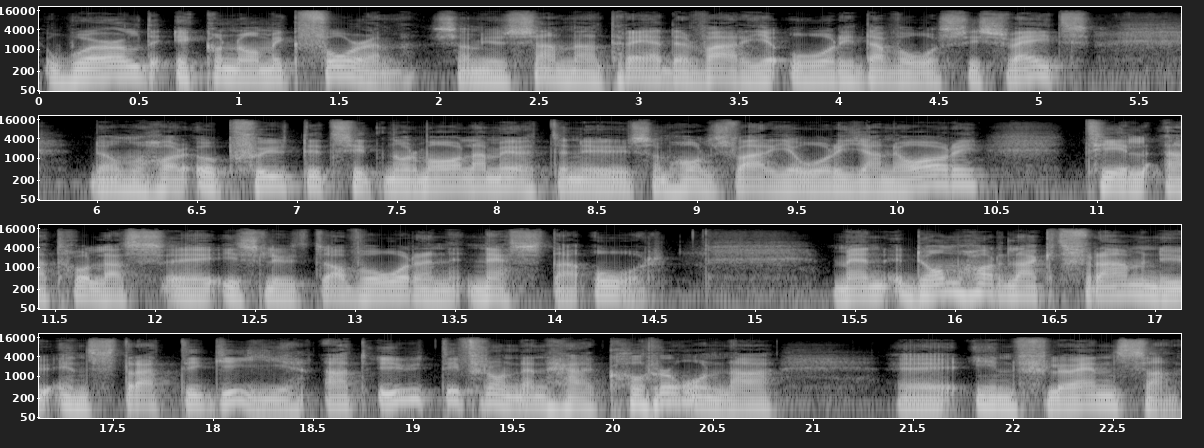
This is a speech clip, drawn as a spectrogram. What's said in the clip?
World Economic Forum som ju sammanträder varje år i Davos i Schweiz. De har uppskjutit sitt normala möte nu som hålls varje år i januari till att hållas eh, i slutet av våren nästa år. Men de har lagt fram nu en strategi att utifrån den här corona-influensan eh,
